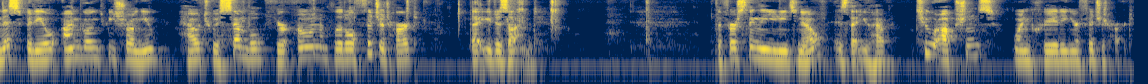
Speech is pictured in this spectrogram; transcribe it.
In this video, I'm going to be showing you how to assemble your own little fidget heart that you designed. The first thing that you need to know is that you have two options when creating your fidget heart.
